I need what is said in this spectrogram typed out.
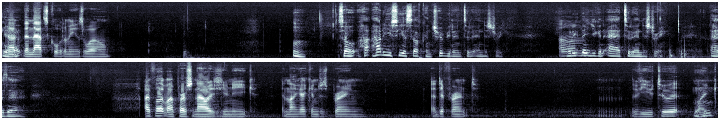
Yeah. And then that's cool to me as well. Mm. So, how, how do you see yourself contributing to the industry? what do you Um, think you can add to the industry as a I feel like my personality is unique, and like I can just bring a different mm, view to it. Mhm. Like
